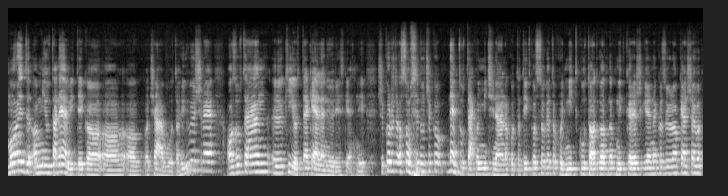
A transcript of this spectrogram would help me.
Majd, amiután elvitték a, a, a, a csávót a hűvösre, azután ö, kijöttek ellenőrizgetni. És akkor a szomszédok csak a, nem tudták, hogy mit csinálnak ott a titkosszolgálatok, hogy mit kutatgatnak, mit keresgélnek az ő lakásába,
